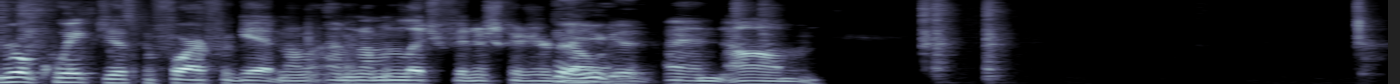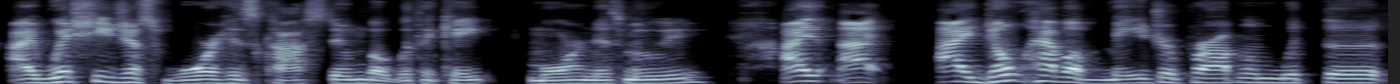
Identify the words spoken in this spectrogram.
real quick, just before I forget, and I'm, I'm, I'm going to let you finish because you're No, going. you're good. And, um, I wish he just wore his costume, but with a cape more in this movie. I, I, I don't have a major problem with the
